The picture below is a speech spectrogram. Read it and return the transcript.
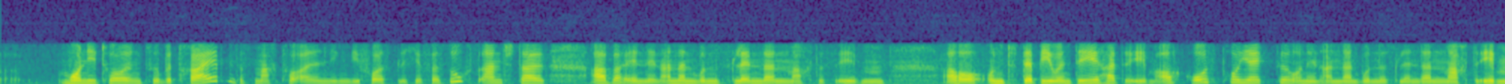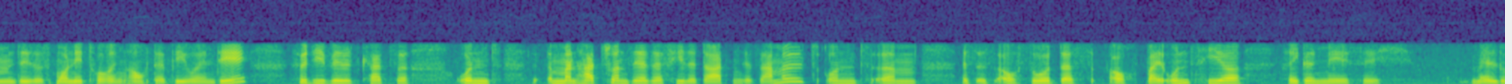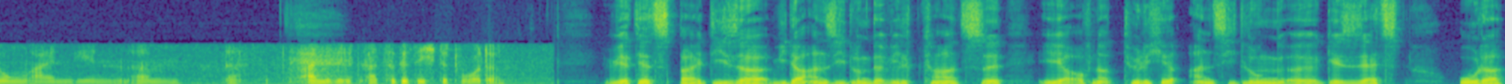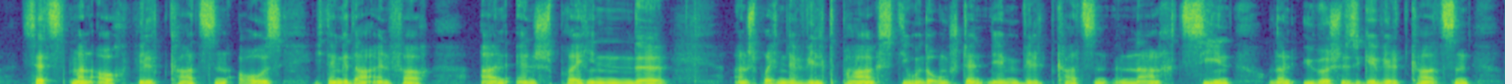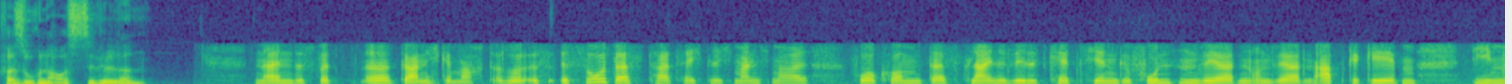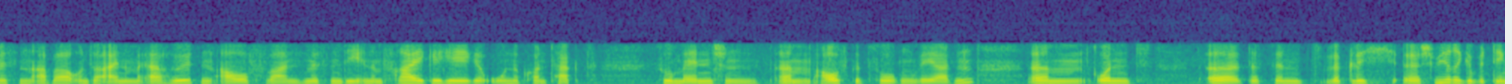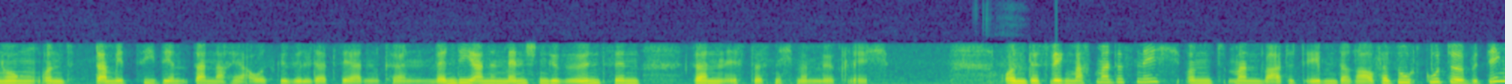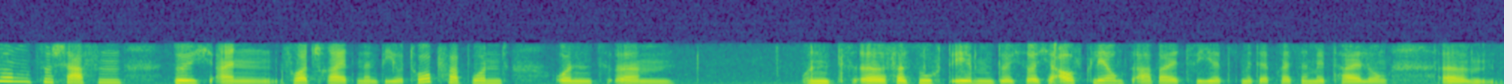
Monitoring zu betreiben. Das macht vor allen Dingen die Forstliche Versuchsanstalt, aber in den anderen Bundesländern macht es eben auch, und der BUND hatte eben auch Großprojekte und in anderen Bundesländern macht eben dieses Monitoring auch der BUND für die Wildkatze. Und man hat schon sehr, sehr viele Daten gesammelt und ähm, es ist auch so, dass auch bei uns hier regelmäßig Meldungen eingehen, ähm, dass eine Wildkatze gesichtet wurde. Wird jetzt bei dieser Wiederansiedlung der Wildkatze eher auf natürliche Ansiedlung äh, gesetzt oder setzt man auch Wildkatzen aus? Ich denke da einfach an entsprechende, entsprechende Wildparks, die unter Umständen eben Wildkatzen nachziehen und dann überschüssige Wildkatzen versuchen auszuwildern. Nein, das wird äh, gar nicht gemacht. Also es ist so, dass tatsächlich manchmal vorkommt, dass kleine Wildkätzchen gefunden werden und werden abgegeben. Die müssen aber unter einem erhöhten Aufwand, müssen die in einem Freigehege ohne Kontakt zu Menschen ähm, aufgezogen werden. Ähm, und äh, das sind wirklich äh, schwierige Bedingungen und damit sie den, dann nachher ausgewildert werden können. Wenn die an den Menschen gewöhnt sind, dann ist das nicht mehr möglich. Und deswegen macht man das nicht und man wartet eben darauf, versucht gute Bedingungen zu schaffen durch einen fortschreitenden Biotopverbund und ähm, und äh, versucht eben durch solche Aufklärungsarbeit wie jetzt mit der Pressemitteilung ähm,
